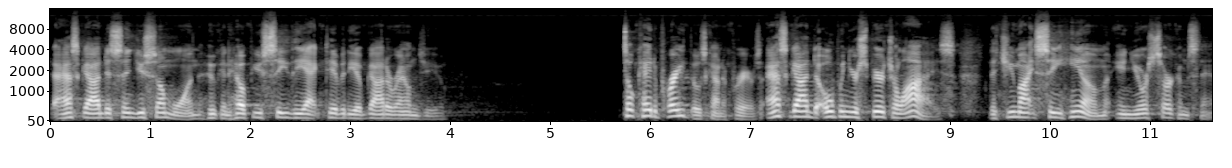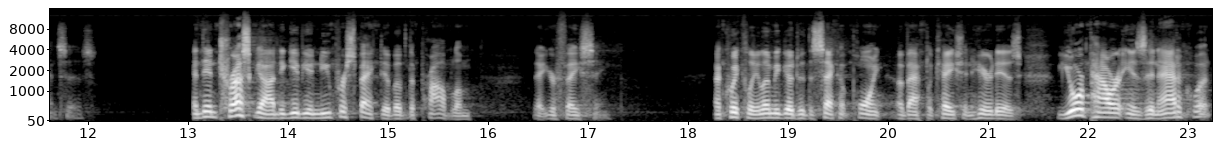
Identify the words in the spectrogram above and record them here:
to ask God to send you someone who can help you see the activity of God around you. It's okay to pray those kind of prayers. Ask God to open your spiritual eyes that you might see Him in your circumstances. And then trust God to give you a new perspective of the problem that you're facing. Now, quickly, let me go to the second point of application. Here it is Your power is inadequate,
